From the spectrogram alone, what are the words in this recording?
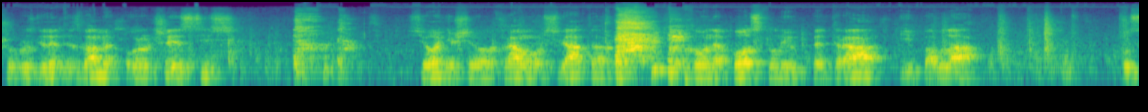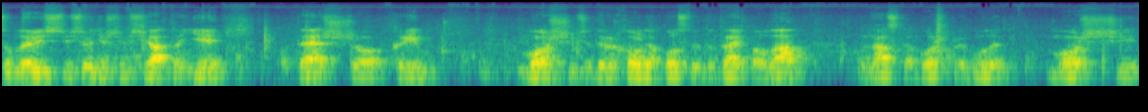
щоб розділити з вами урочистість сьогоднішнього храмового свята Верховних апостолів Петра і Павла. Особливістю сьогоднішнього свята є те, що крім мощі святи Верховних апостолів Петра і Павла, до нас також прибули мощі,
